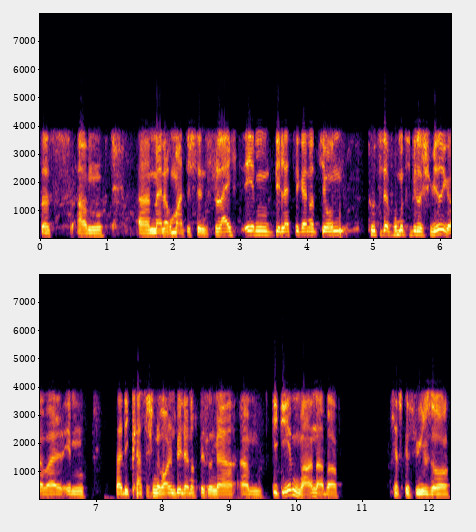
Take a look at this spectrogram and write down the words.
dass ähm, äh, Männer romantisch sind. Vielleicht eben die letzte Generation tut sich da vermutlich ein bisschen schwieriger, weil eben da die klassischen Rollenbilder noch ein bisschen mehr ähm, gegeben waren, aber ich habe das Gefühl, so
